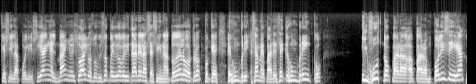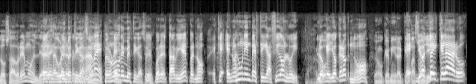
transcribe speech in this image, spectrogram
que si la policía en el baño hizo algo, se hubiese pedido evitar el asesinato del otro, porque es un o sea, me parece que es un brinco injusto para, para un policía. Lo sabremos el día Pero- que se haga una pero investigación. perdóname, pero no eh, habrá Sí, investigación. pero está bien, pero no, es que eh, no es una investigación, Luis. Claro, Lo que yo creo, no. Tengo que mirar qué Eh, pasó yo allí. estoy claro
